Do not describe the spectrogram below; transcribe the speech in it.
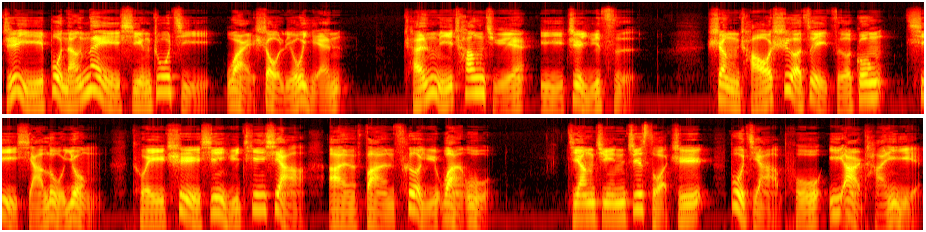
只以不能内省诸己，外受流言，沉迷猖獗，以至于此。圣朝赦罪则公。弃侠录用，推赤心于天下，安反侧于万物。将军之所知，不假仆一二谈也。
